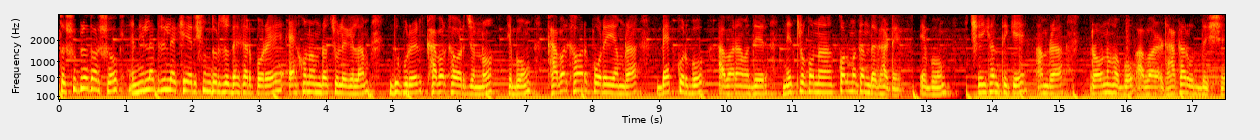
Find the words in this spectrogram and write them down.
তো সুপ্রিয় দর্শক, নীলাদ্রি লেকের সৌন্দর্য দেখার পরে এখন আমরা চলে গেলাম দুপুরের খাবার খাওয়ার জন্য এবং খাবার খাওয়ার পরেই আমরা ব্যাক করব আবার আমাদের নেত্রকোনা কলমাকান্দা ঘাটে এবং সেইখান থেকে আমরা রওনা হব আবার ঢাকার উদ্দেশ্যে।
